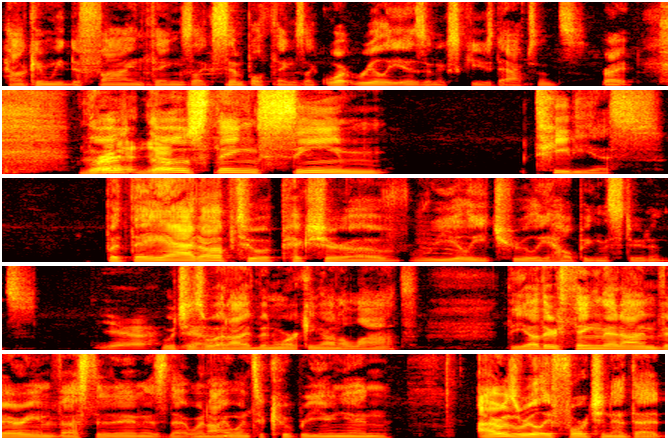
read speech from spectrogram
How can we define things like simple things like what really is an excused absence right? Those Right, yeah. those things seem tedious but they add up to a picture of really truly helping the students yeah. which is what I've been working on a lot. The other thing that I'm very invested in is that when I went to Cooper Union, I was really fortunate that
